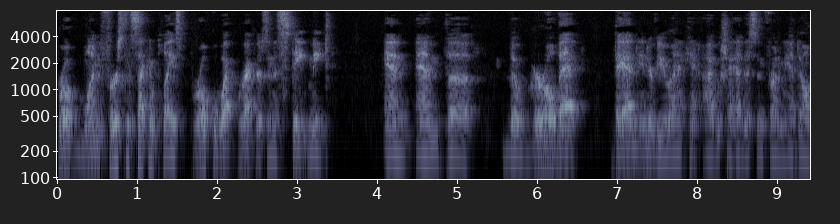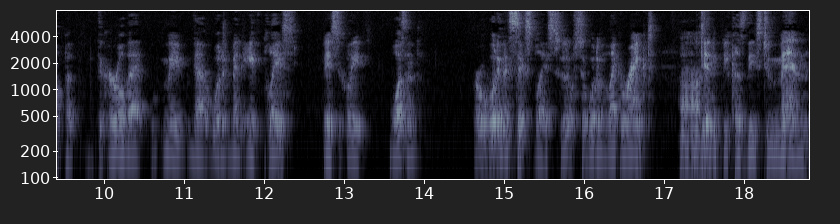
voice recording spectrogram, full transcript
Broke one first and second place. Broke wet records in a state meet, and and the the girl that they had an interview, and I can't. I wish I had this in front of me. I don't. But the girl that made that would have been eighth place basically wasn't, or would have been sixth place. So, so would have like ranked. Uh-huh. Didn't because these two men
